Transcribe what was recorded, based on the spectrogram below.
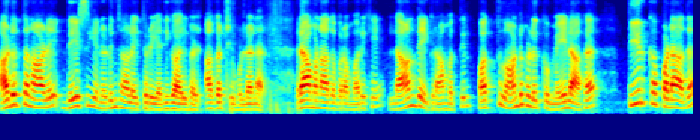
அடுத்த நாளே தேசிய நெடுஞ்சாலைத்துறை அதிகாரிகள் அகற்றியுள்ளனர். ராமநாதபுரம் அருகே லாந்தே கிராமத்தில் பத்து ஆண்டுகளுக்கு மேலாக தீர்க்கப்படாத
